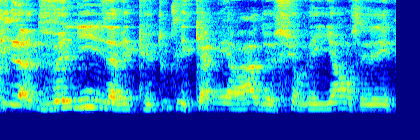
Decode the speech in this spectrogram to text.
pilote Venise avec toutes les caméras de surveillance et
